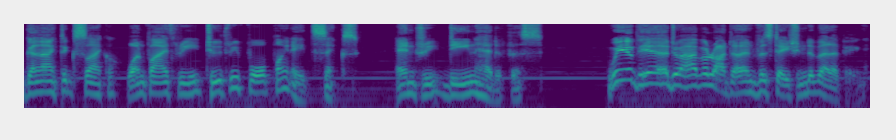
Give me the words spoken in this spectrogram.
Galactic Cycle 153234.86 Entry Dean Hedifus We appear to have a Rata infestation developing.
